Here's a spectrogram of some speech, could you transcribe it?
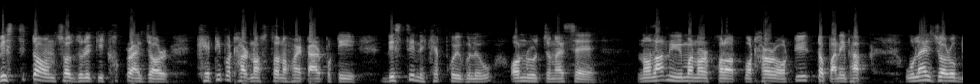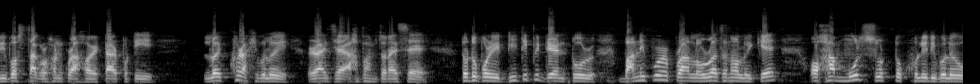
বিস্তৃত অঞ্চলজুৰি কৃষক ৰাইজৰ খেতিপথাৰ নষ্ট নহয় তাৰ প্ৰতি দৃষ্টি নিক্ষেপ কৰিবলৈও অনুৰোধ জনাইছে। নলা নিৰ্মাণৰ ফলত পথাৰৰ অতিৰিক্ত পানীভাগ ওলাই যোৱাৰো ব্যৱস্থা গ্ৰহণ কৰা হয় তাৰ প্ৰতি লক্ষ্য ৰাখিবলৈ ৰাইজে আহ্বান জনাইছে। তদুপৰি ডি টি পি ড্ৰেইনটোৰ বাণীপুৰৰ পৰা লৰুৱাজানলৈকে অহা মূল স্ৰোতটো খুলি দিবলৈও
